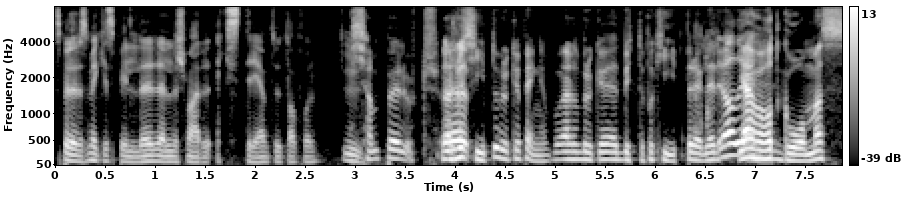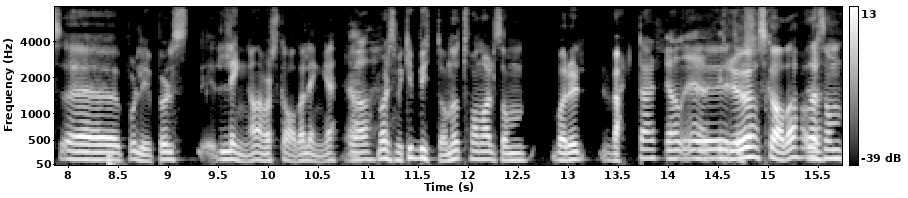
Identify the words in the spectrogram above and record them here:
spillere som ikke spiller, eller som er ekstremt ute av form. mm. Kjempelurt. Det er Eh, så kjipt å bruke på Eller å bruke et bytte på keeper eller Ja, Jeg har hatt Gomez uh, på Liverpool lenge. Han har vært skada lenge. ja. Man har liksom ikke bytta han ut, for han har liksom bare vært der. Ja, er eh, rød og skada. Og det Ja. er liksom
